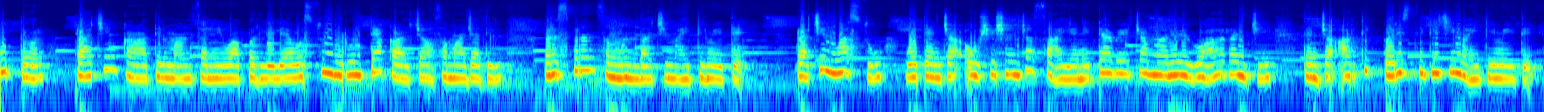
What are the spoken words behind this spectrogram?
उत्तर. प्राचीन काळातील माणसांनी वापरलेल्या वस्तूंवरून त्या काळच्या समाजातील परस्परांसंबंधाची माहिती मिळते. प्राचीन वास्तू व त्यांच्या अवशेषांच्या सहाय्याने त्यावेळच्या मानवी व्यवहारांची त्यांच्या आर्थिक परिस्थितीची माहिती मिळते.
